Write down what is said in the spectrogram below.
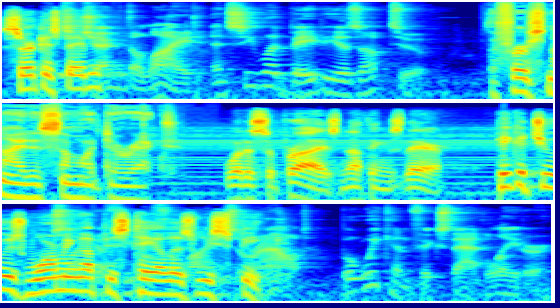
Circus Let's baby? Check the light and see what Baby is up to. The first night is somewhat direct. What a surprise, nothing's there. Pikachu is warming Looks up his tail as we speak. out, but we can fix that later.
